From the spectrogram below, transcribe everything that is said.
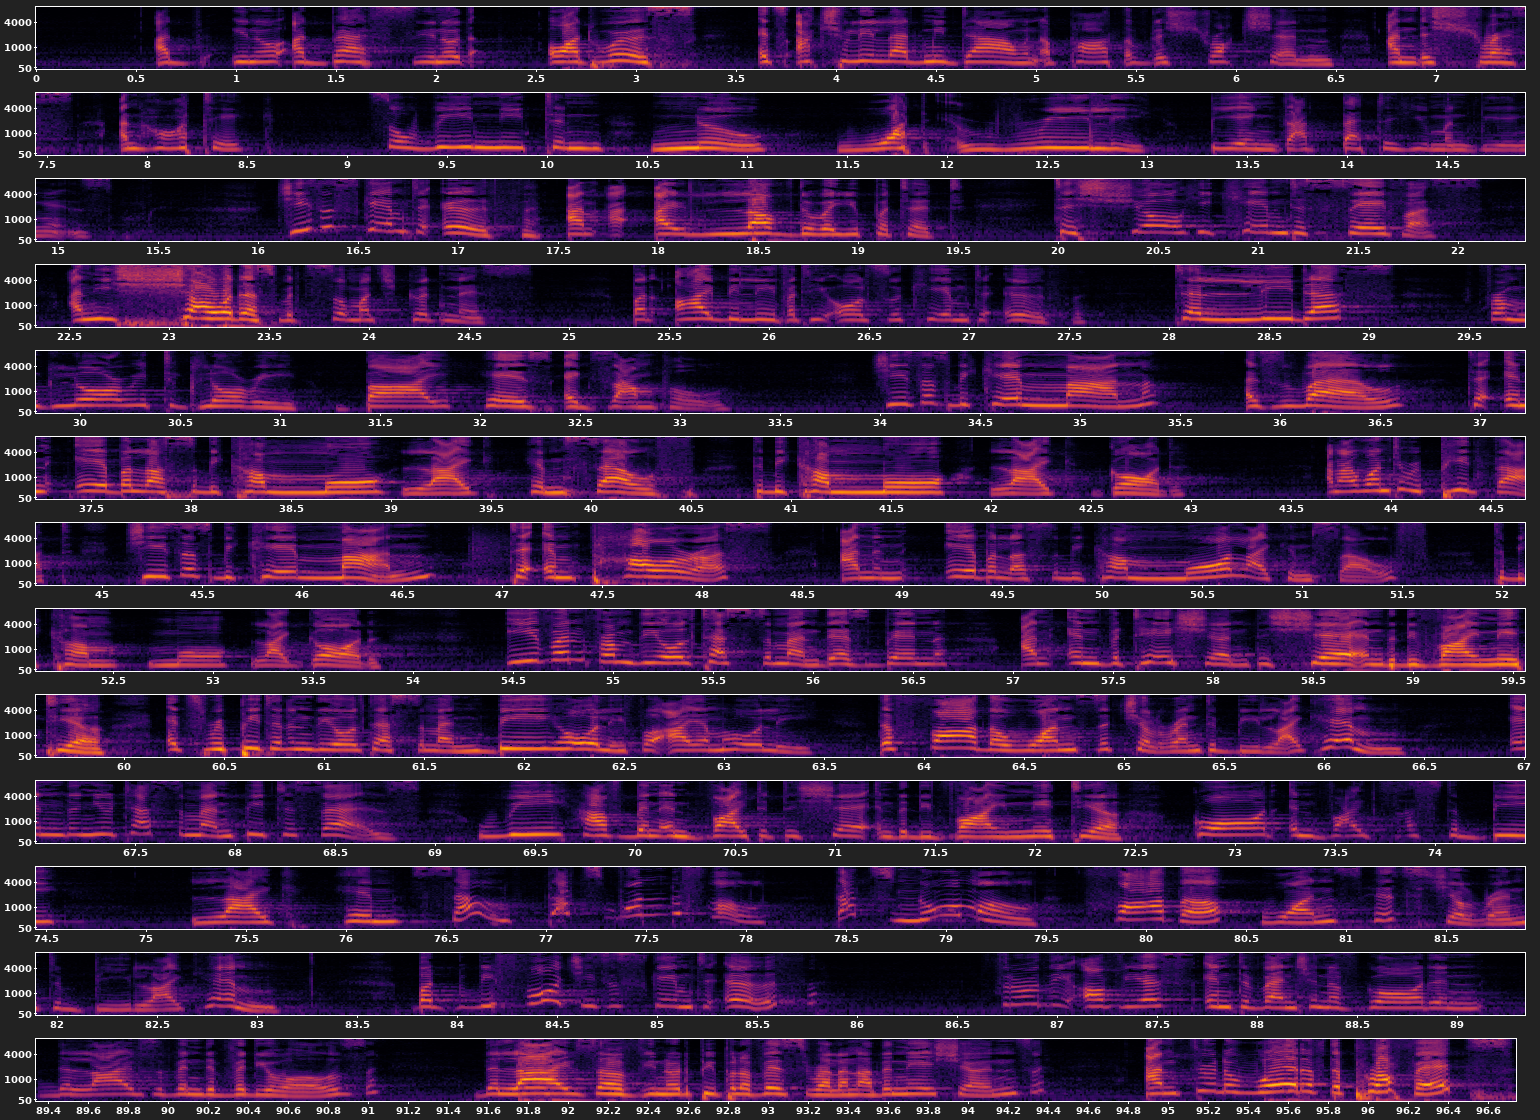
At, you know, at best, you know, or at worst, it's actually led me down a path of destruction and distress and heartache. So we need to know what really being that better human being is. Jesus came to earth, and I, I love the way you put it, to show he came to save us, and he showered us with so much goodness. But I believe that he also came to earth to lead us from glory to glory by his example. Jesus became man as well to enable us to become more like himself, to become more like God. And I want to repeat that. Jesus became man to empower us and enable us to become more like himself, to become more like God. Even from the Old Testament, there's been an invitation to share in the divine nature. It's repeated in the Old Testament Be holy, for I am holy. The Father wants the children to be like Him. In the New Testament, Peter says, we have been invited to share in the divine nature. God invites us to be like Himself. That's wonderful. That's normal. Father wants His children to be like Him. But before Jesus came to earth, through the obvious intervention of God in the lives of individuals, the lives of, you know, the people of Israel and other nations, and through the word of the prophets,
